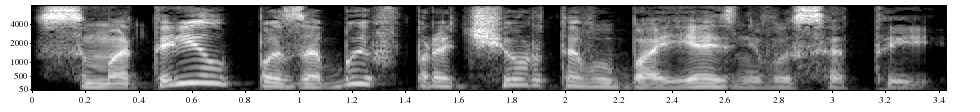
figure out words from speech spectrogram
Смотрел, позабыв про чертову боязнь высоты.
